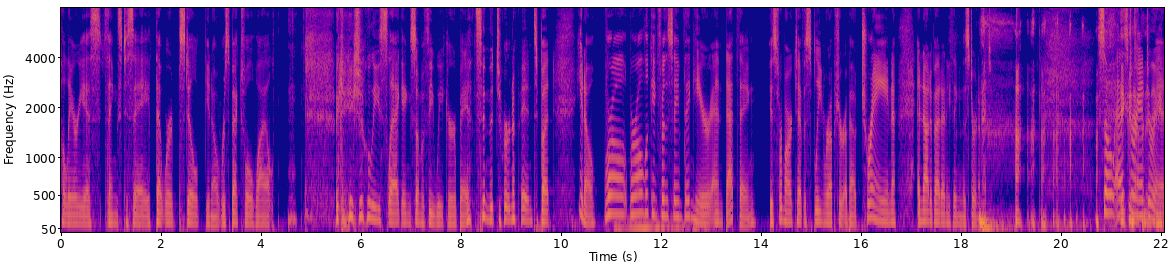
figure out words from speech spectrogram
hilarious things to say that were still, you know, respectful while occasionally slagging some of the weaker bands in the tournament. But you know, we're all we're all looking for the same thing here, and that thing is for Mark to have a spleen rupture about train and not about anything in this tournament. so as Duran Duran.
